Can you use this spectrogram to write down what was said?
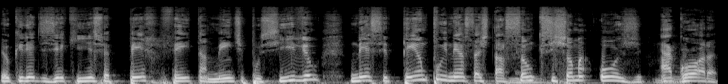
eu queria dizer que isso é perfeitamente possível nesse tempo e nessa estação que se chama hoje, agora.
